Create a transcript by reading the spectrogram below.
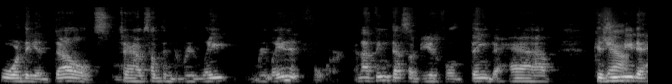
for the adults to have something to relate related for. And I think that's a beautiful thing to have because Yeah. you need to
